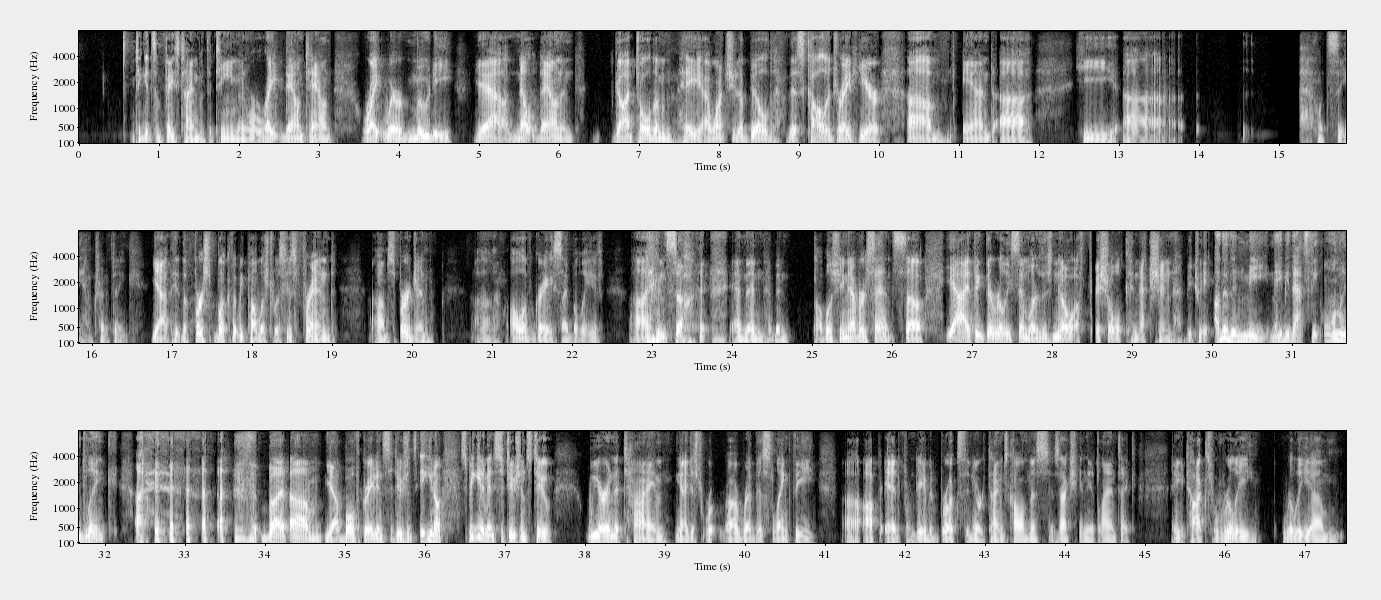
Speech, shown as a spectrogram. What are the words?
to get some facetime with the team and we're right downtown right where moody yeah knelt down and god told him hey i want you to build this college right here um and uh he uh let's see, I'm trying to think. Yeah, the first book that we published was his friend um, Spurgeon, uh, All of Grace, I believe, uh, and so, and then have been publishing ever since. So, yeah, I think they're really similar. There's no official connection between, other than me. Maybe that's the only link. but um, yeah, both great institutions. You know, speaking of institutions too, we are in a time. You know, I just uh, read this lengthy uh, op-ed from David Brooks, the New York Times columnist, is actually in the Atlantic, and he talks really, really um,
